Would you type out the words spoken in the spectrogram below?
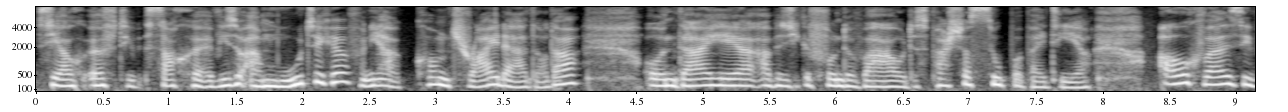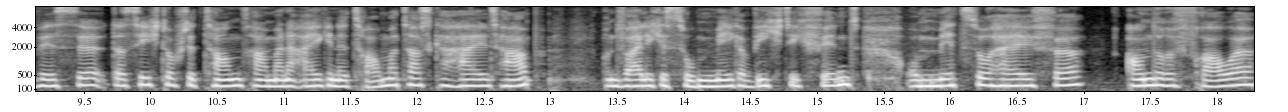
sie auch öfter Sachen wie so ermutige, von ja, komm, try that, oder? Und daher habe ich gefunden, wow, das passt ja super bei dir. Auch weil sie wissen, dass ich durch den Tantra meine eigene Traumata geheilt habe und weil ich es so mega wichtig finde, um mitzuhelfen, andere Frauen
